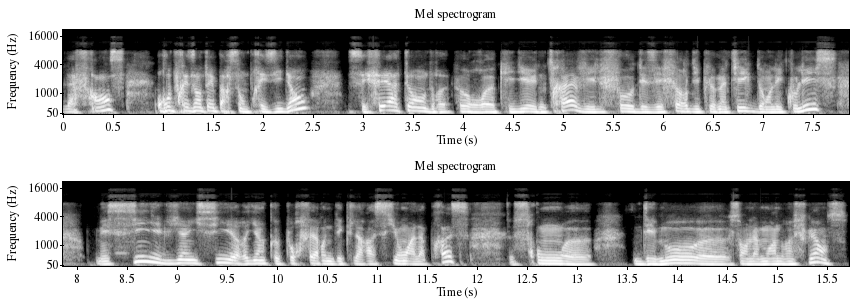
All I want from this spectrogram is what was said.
La France, représentée par son président, s'est fait attendre. Pour qu'il y ait une trêve, il faut des efforts diplomatique dans les coulisses. Mais s'il vient ici rien que pour faire une déclaration à la presse, ce seront euh, des mots euh, sans la moindre influence.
